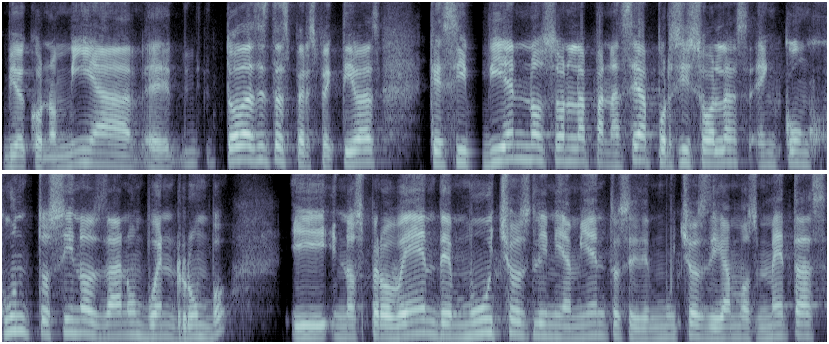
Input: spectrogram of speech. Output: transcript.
bioeconomía, todas estas perspectivas que si bien no son la panacea por sí solas, en conjunto sí nos dan un buen rumbo y nos proveen de muchos lineamientos y de muchos, digamos, metas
